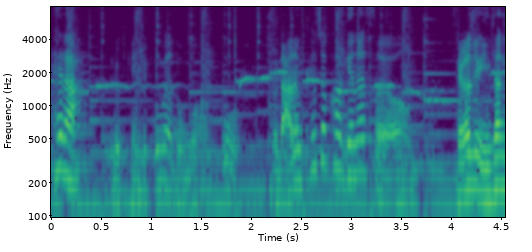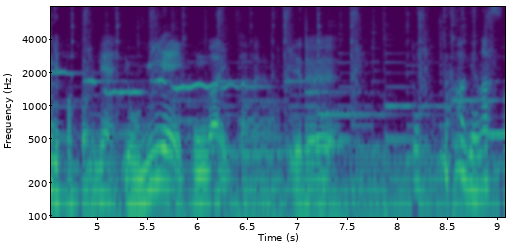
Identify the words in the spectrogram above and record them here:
해라 이렇게 이제 꾸며 놓은 것 같고 나름 쾌적하긴 했어요. 제가 좀 인상 깊었던 게 이 위에 이 공간 있잖아요. 얘를 좀 독특하게 해놨어.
